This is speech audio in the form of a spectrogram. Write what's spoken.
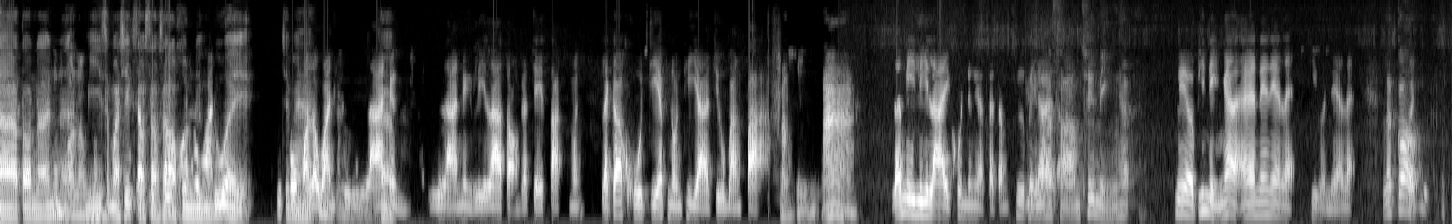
ลาตอนนั้นน่ะมีสมาชิกสาวๆๆคนหนึ่งด้วยพี่ใช่ไหโป้มงมฮะรวันคือลีลาครับหนึ่งลีลาหนึ่งลีลาสองกับเจ๊ตักมั้งแล้วก็ครูเจี๊ยบนนทิยาจิวบางป่าบางสิ่งอ่า แล้วมีลีลาอีกคนหนึ่งอะแต่จำชื่อมีไม่ได้ลาสามชื่อหนิงฮะพี่เออพี่หนิงอะเออเนี่ยเนี่ยแหละพี่คนเนี้ยแหละ แล้วก็จ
